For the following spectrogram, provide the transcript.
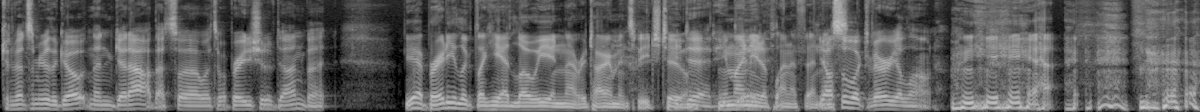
convince him you're the goat and then get out. That's uh, what Brady should have done. But yeah, Brady looked like he had low E in that retirement speech too. He did, He, he might did. need a Planet Fitness. he also looked very alone. yeah.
